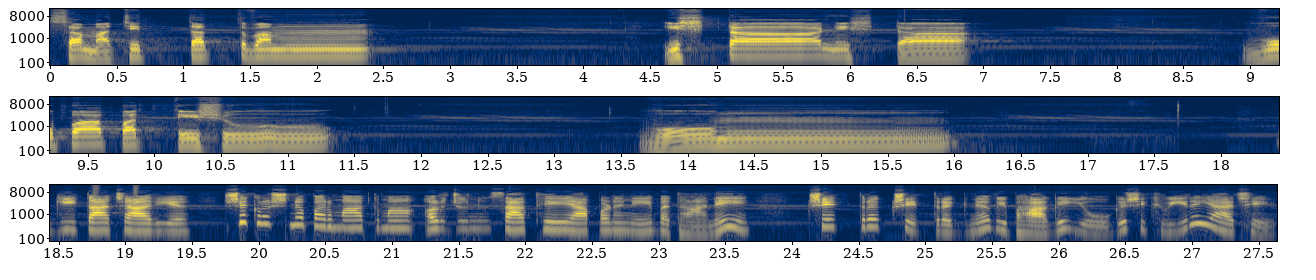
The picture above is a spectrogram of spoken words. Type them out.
సమచిత్తత్వం. ఇష్టానిష్ట ఉపపత్తిషు. ఓం. గీతాచార్య શ્રી કૃષ્ણ પરમાત્મા અર્જુન સાથે આપણને બધાને ક્ષેત્ર ક્ષેત્રજ્ઞ વિભાગ યોગ શીખવી રહ્યા છે.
